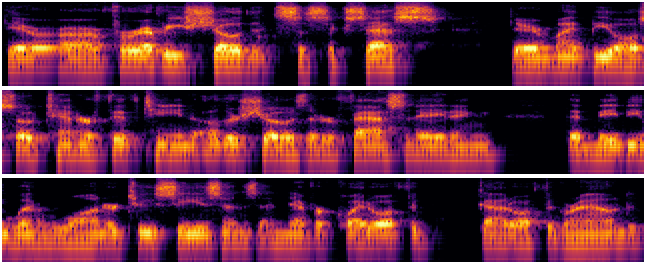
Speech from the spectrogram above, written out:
there are, for every show that's a success, there might be also 10 or 15 other shows that are fascinating that maybe went one or two seasons and never quite off the got off the ground.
